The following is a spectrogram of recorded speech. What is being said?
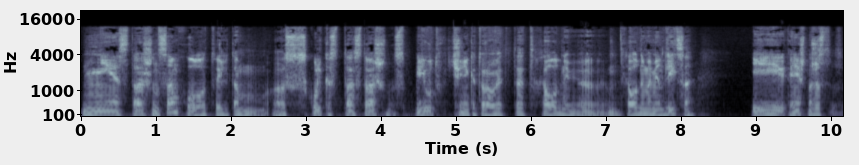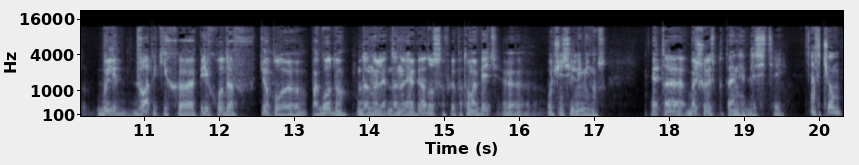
не страшен сам холод или там э, сколько страшен период, в течение которого этот холодный, холодный момент длится. И, конечно же, были два таких перехода в теплую погоду до 0, до 0 градусов, и потом опять очень сильный минус – это большое испытание для сетей. А в чем?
